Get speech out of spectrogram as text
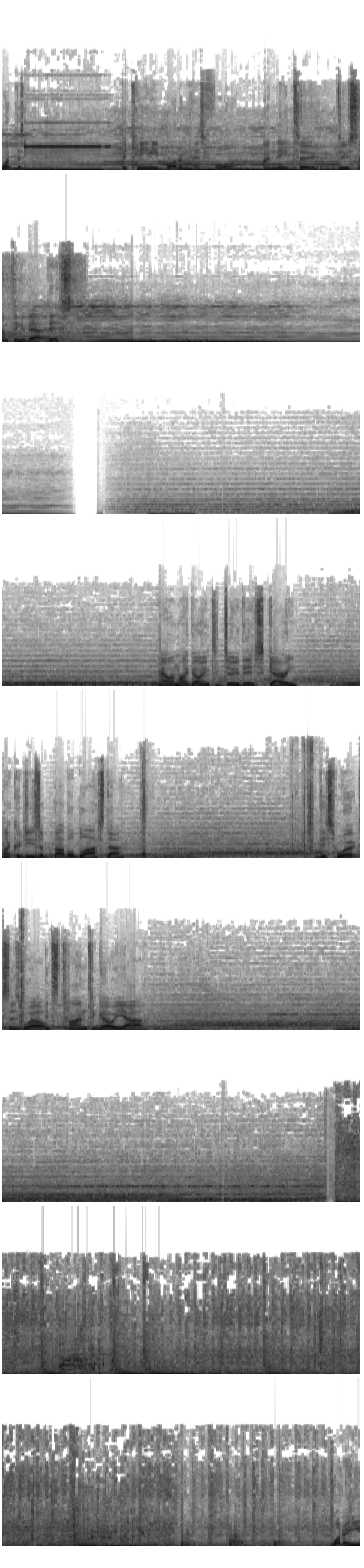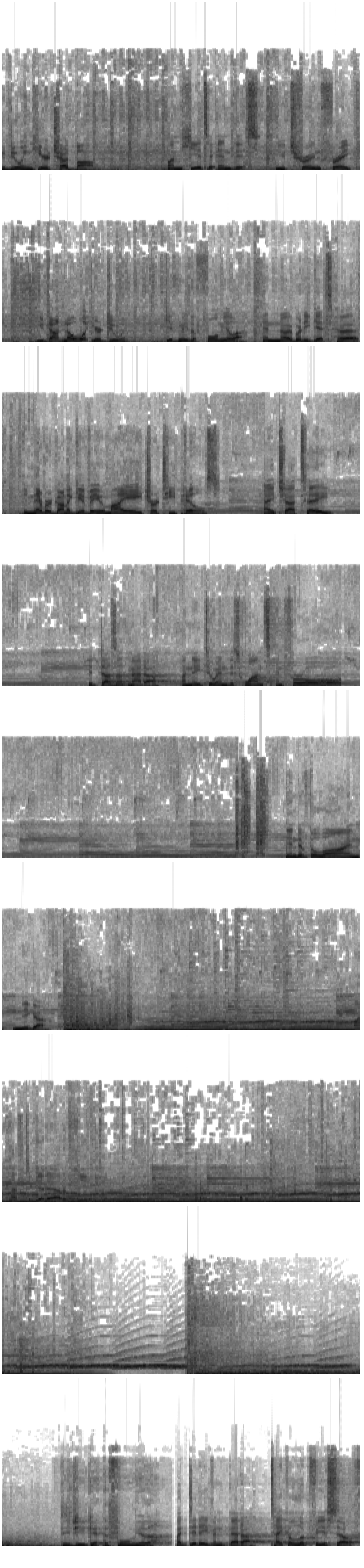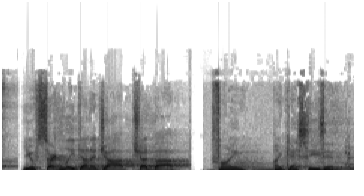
What the bikini bottom has fallen. I need to do something about this. How am I going to do this, Gary? I could use a bubble blaster. This works as well. It's time to go ER. What are you doing here, Chud Bob? I'm here to end this. You troon freak. You don't know what you're doing. Give me the formula, and nobody gets hurt. I'm never gonna give you my HRT pills. HRT. It doesn't matter. I need to end this once and for all. End of the line, nigger. I have to get out of here. Did you get the formula? I did even better. Take a look for yourself. You've certainly done a job, Chud Bob. Fine, I guess he's in.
